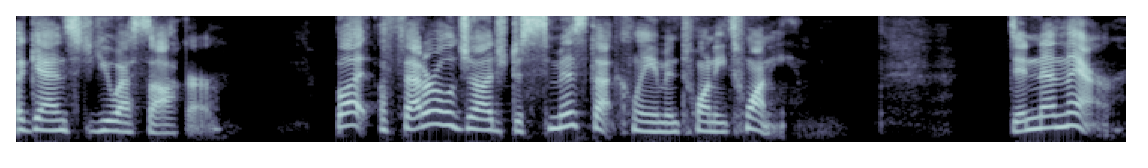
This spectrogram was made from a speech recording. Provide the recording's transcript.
against U.S. soccer. But a federal judge dismissed that claim in 2020. Didn't end there.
